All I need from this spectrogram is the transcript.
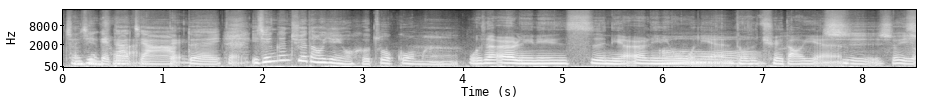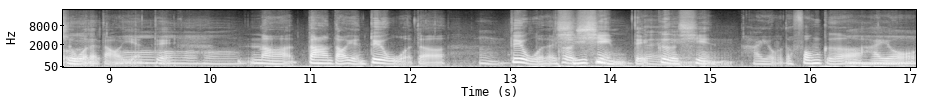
呈现给大家。对对，以前跟阙导演有合作过吗？我在二零零四年、二零零五年都是阙导演，是所以是我的导演。对，那当然导演对我的，嗯，对我的习性、对个性，还有我的风格，还有。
